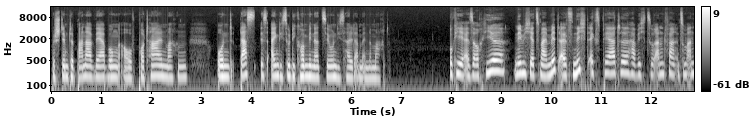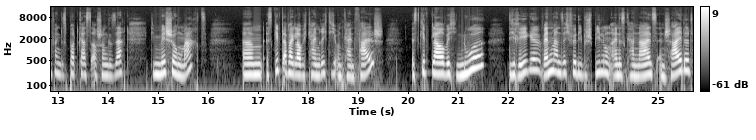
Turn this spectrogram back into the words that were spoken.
bestimmte Bannerwerbung auf Portalen machen. Und das ist eigentlich so die Kombination, die es halt am Ende macht. Okay, also auch hier nehme ich jetzt mal mit. Als Nicht-Experte habe ich zu Anfang, zum Anfang des Podcasts auch schon gesagt, die Mischung macht's. Ähm, es gibt aber, glaube ich, kein richtig und kein falsch. Es gibt, glaube ich, nur die Regel, wenn man sich für die Bespielung eines Kanals entscheidet,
